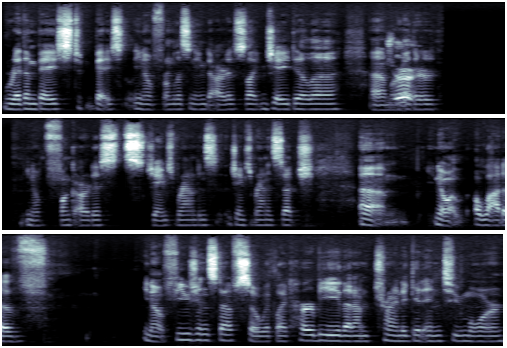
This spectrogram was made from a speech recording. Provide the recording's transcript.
rhythm based, based, you know, from listening to artists like J Dilla, um, or other you know funk artists James Brown and James Brown and such. Um you know a, a lot of you know fusion stuff. So with like Herbie that I'm trying to get into more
